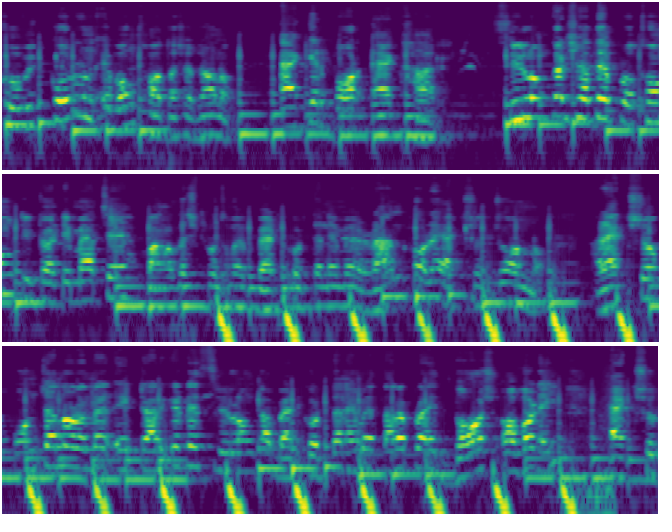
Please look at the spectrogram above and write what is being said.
খুবই করুণ এবং হতাশাজনক। একের পর এক হার। শ্রীলঙ্কার সাথে প্রথম টি টোয়েন্টি ম্যাচে বাংলাদেশ প্রথমে ব্যাট করতে নেমে রান করে একশো চুয়ান্ন, আর একশো পঞ্চান্ন রানের এই টার্গেটে শ্রীলঙ্কা ব্যাট করতে নেমে তারা প্রায় দশ ওভারেই একশোর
